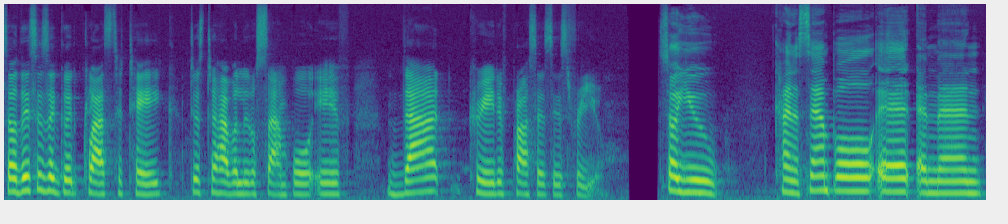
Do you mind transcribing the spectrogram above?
so this is a good class to take, just to have a little sample if that creative process is for you. So you kind of sample it, and then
